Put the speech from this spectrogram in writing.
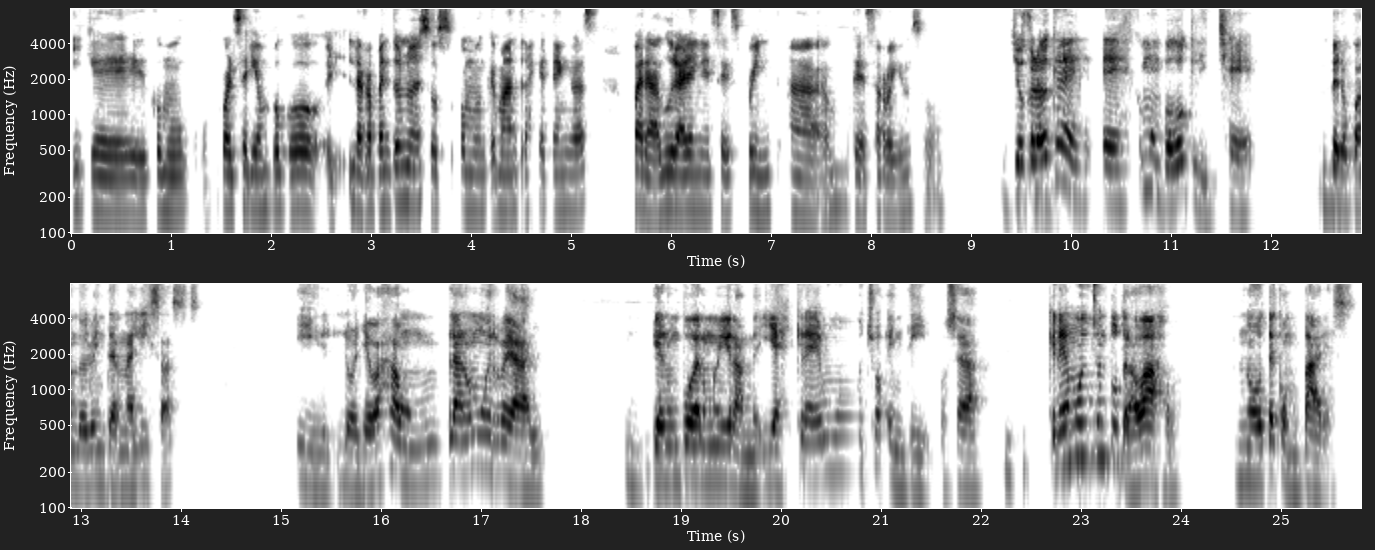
y que como cuál sería un poco de repente uno de esos como que mantras que tengas para durar en ese sprint uh, que desarrollen su... Yo creo que es como un poco cliché, pero cuando lo internalizas, y lo llevas a un plano muy real, tiene un poder muy grande y es creer mucho en ti. O sea, cree mucho en tu trabajo, no te compares.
